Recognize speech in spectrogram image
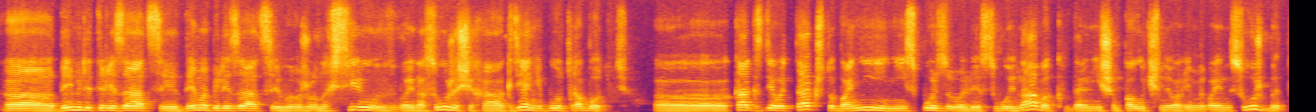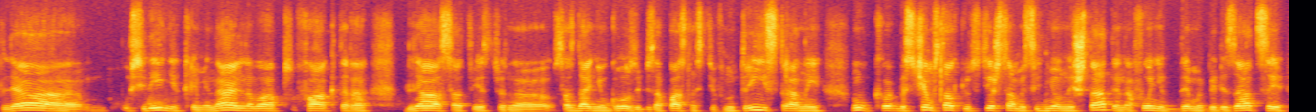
демилитаризации, демобилизации вооруженных сил, военнослужащих, а где они будут работать? Э, как сделать так, чтобы они не использовали свой навык, в дальнейшем полученный во время военной службы, для усиления криминального фактора, для, соответственно, создания угрозы безопасности внутри страны. Ну, как бы с чем сталкиваются те же самые Соединенные Штаты на фоне демобилизации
